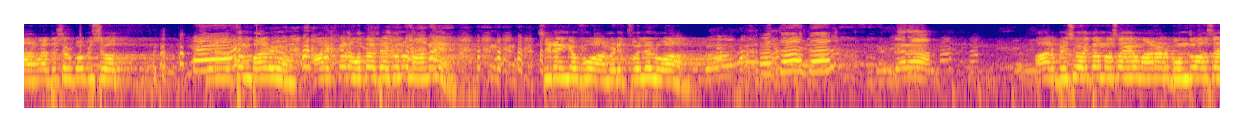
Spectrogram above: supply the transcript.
বাংলাদেশের ভবিষ্যৎ। সেটা নতুন বার আর কেন হতো দেখুন মানে? সিডাঙ্গে ফুয়া মেডিত ফলে লুয়া। আর বেশি হয়তো নসাই আর আর বন্ধু আছে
